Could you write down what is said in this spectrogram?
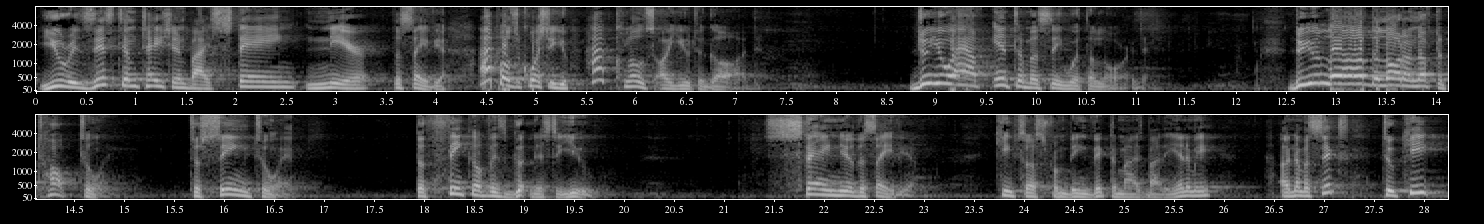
You resist temptation by staying near the Savior. I pose a question to you How close are you to God? Do you have intimacy with the Lord? Do you love the Lord enough to talk to Him, to sing to Him, to think of His goodness to you? Staying near the Savior keeps us from being victimized by the enemy. Uh, number six, to keep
